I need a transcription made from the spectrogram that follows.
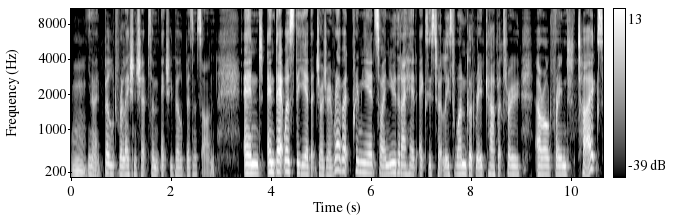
mm. you know build relationships and actually build business on. And and that was the year that jojo rabbit premiered so i knew that i had access to at least one good red carpet through our old friend Taika's.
